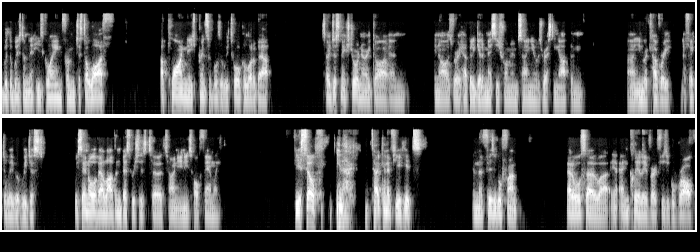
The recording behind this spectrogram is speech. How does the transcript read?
with the wisdom that he's gleaned from just a life applying these principles that we talk a lot about. So just an extraordinary guy. And, you know, I was very happy to get a message from him saying he was resting up and uh, in recovery effectively. But we just, we send all of our love and best wishes to Tony and his whole family. For yourself, you know, taking a few hits in the physical front, that also uh, and clearly a very physical role.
